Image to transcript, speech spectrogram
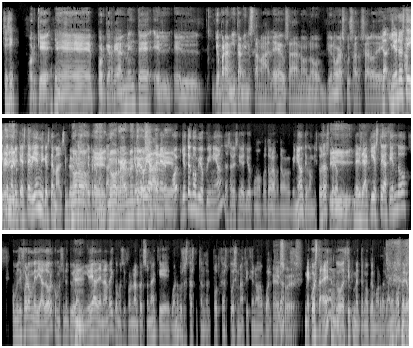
Sí, sí. Porque, eh, porque realmente el, yo para mí también está mal, ¿eh? O sea, no, no, yo no voy a excusar. O sea, lo de yo no estoy diciendo ni que esté bien ni que esté mal, simplemente estoy eh, preguntando. no, realmente. Yo, eh, yo, tengo mi opinión, ya sabes que yo como fotógrafo tengo mi opinión, tengo mis cosas, pero desde aquí estoy haciendo como si fuera un mediador, como si no tuviera mm. ni idea de nada y como si fuera una persona que, bueno, pues está escuchando el podcast, puede ser un aficionado cualquiera. Eso es. Me cuesta, ¿eh? Debo decir que me tengo que morder la lengua, pero,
